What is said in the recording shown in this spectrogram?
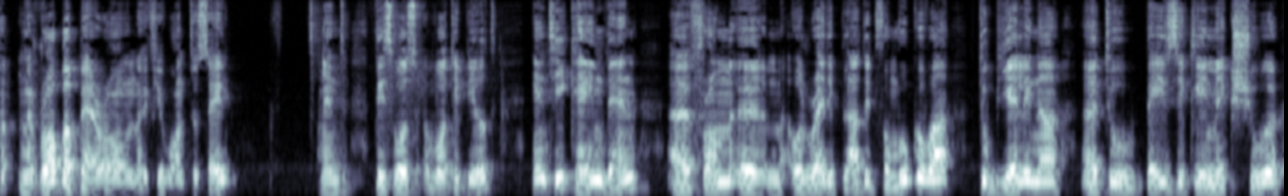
robber baron if you want to say. And this was what he built. And he came then uh, from um, already blooded from Vukovar to Bielina uh, to basically make sure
